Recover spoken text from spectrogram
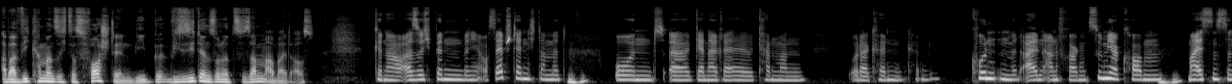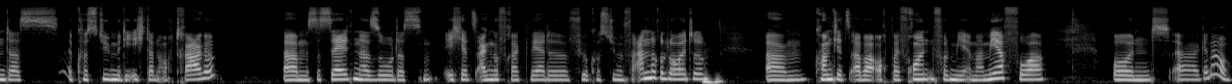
Aber wie kann man sich das vorstellen? Wie, wie sieht denn so eine Zusammenarbeit aus? Genau, also ich bin, bin ja auch selbstständig damit Mhm. und äh, generell kann man oder können, können Kunden mit allen Anfragen zu mir kommen. Mhm. Meistens sind das Kostüme, die ich dann auch trage. Ähm, es ist seltener so, dass ich jetzt angefragt werde für Kostüme für andere Leute. Mhm. Ähm, kommt jetzt aber auch bei Freunden von mir immer mehr vor. Und äh, genau,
